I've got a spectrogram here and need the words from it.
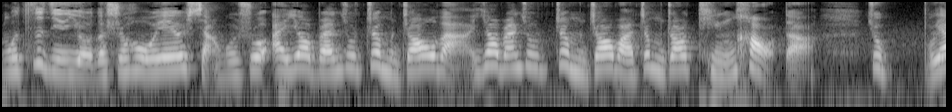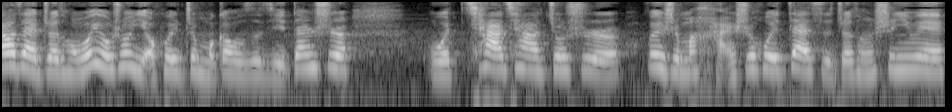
我自己有的时候我也有想过说，哎，要不然就这么着吧，要不然就这么着吧，这么着挺好的，就。不要再折腾，我有时候也会这么告诉自己，但是我恰恰就是为什么还是会再次折腾，是因为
